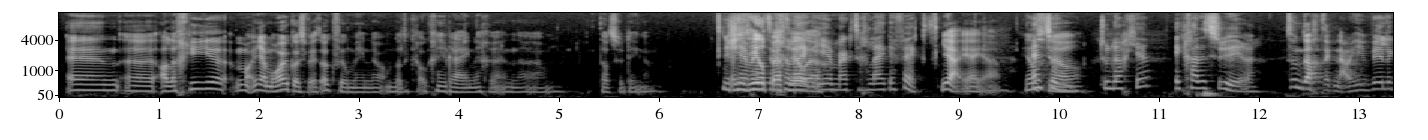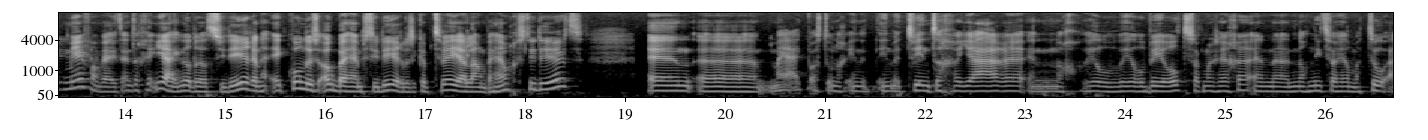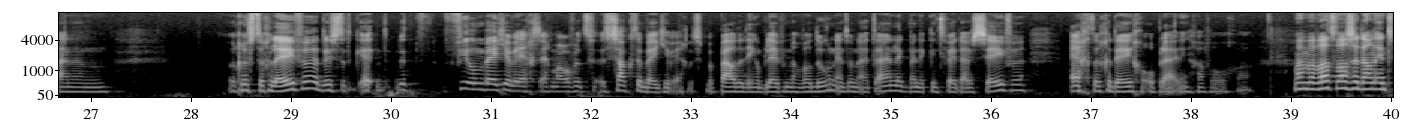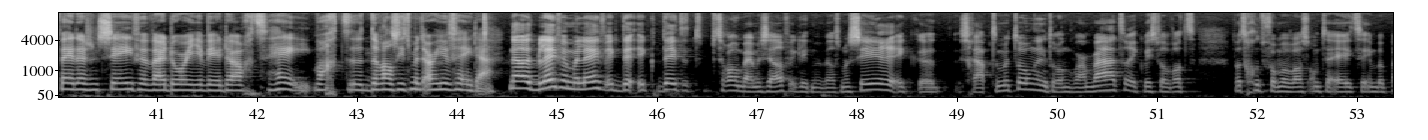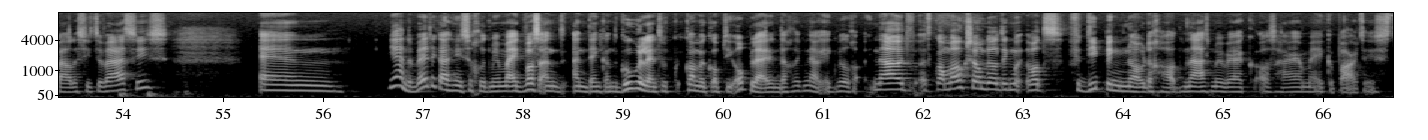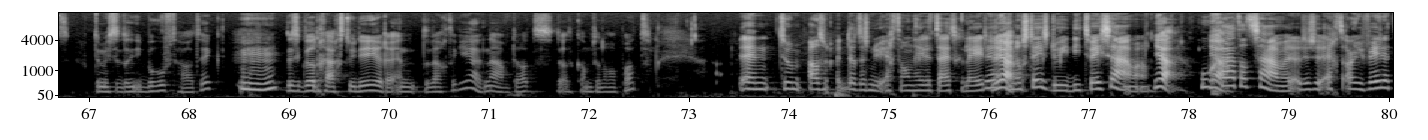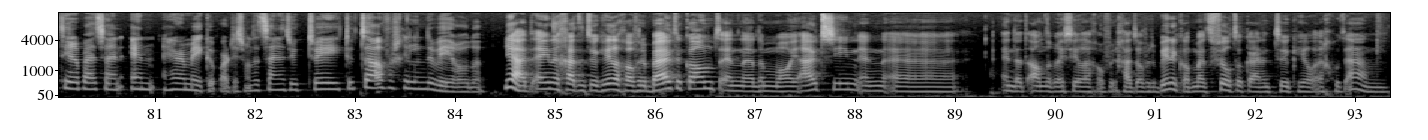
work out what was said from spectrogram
En eh, allergieën, maar ja, mijn hooikoorts werd ook veel minder, omdat ik ook ging reinigen en eh, dat soort dingen. Dus En hielp merkte, gelijk, gelijk effect. Ja, ja, ja. Heel en snel. Toen, toen dacht je, ik ga dit studeren. toen dacht ik, nou, hier wil ik meer van weten. En toen ging, ja, ik wilde dat studeren. En ik kon dus ook bij hem studeren. Dus ik heb twee jaar lang bij hem gestudeerd. En, eh, maar ja, ik was toen nog in, mijn twintige jaren en nog heel, heel wild, zou ik maar zeggen. En eh, nog niet zo helemaal toe aan een rustig leven. Dus het, het, het viel een beetje weg, zeg maar. Of het, het zakte een beetje weg. Dus bepaalde dingen bleef ik nog wel doen. En toen uiteindelijk ben ik in 2007 echt een gedegen opleiding gaan volgen. Maar wat was er dan in 2007 waardoor je weer dacht... hé, hey, wacht, er was iets met Ayurveda? Nou, het bleef in mijn leven. Ik, ik deed het gewoon bij mezelf. Ik liet me wel eens masseren. Ik uh, schraapte mijn tong. Ik dronk warm water. Ik wist wel wat, wat goed voor me was om te eten in bepaalde situaties. En ja, dat weet ik eigenlijk niet zo goed meer. Maar ik was aan, aan denk aan het googlen en toen kwam ik op die opleiding. dacht ik, nou, ik wil... Nou, het, het kwam ook zo omdat ik wat verdieping nodig had naast mijn werk als hair make-up artist. Tenminste, die behoefte had ik. Mhm. Dus ik wilde graag studeren. En toen dacht ik, ja, nou, dat, dat kwam er nog op pad. En toen, als, dat is nu echt al een hele tijd geleden. Ja. En nog steeds doe je die twee samen. Ja. Hoe ja. gaat dat samen? Dus echt Ayurveda-therapeut zijn en hair make-up artist. Want het zijn natuurlijk twee totaal verschillende werelden. Ja, het ene gaat natuurlijk heel erg over de buitenkant en eh er mooi uitzien. En, eh, en dat andere is heel erg over, gaat over de binnenkant. Maar het vult elkaar natuurlijk heel erg goed aan.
